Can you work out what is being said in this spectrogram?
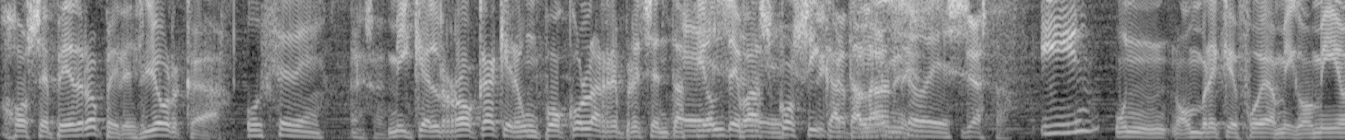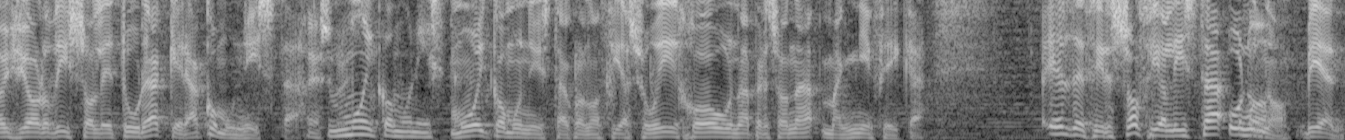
José Pedro Pérez Llorca. UCD. Miquel Roca, que era un poco la representación de vascos es. y catalanes. Eso es. Ya está. Y un hombre que fue amigo mío, Jordi Soletura, que era comunista. Eso es. Muy comunista. Muy comunista. Conocía a su hijo, una persona magnífica. Es decir, socialista, Uno. uno. Bien.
